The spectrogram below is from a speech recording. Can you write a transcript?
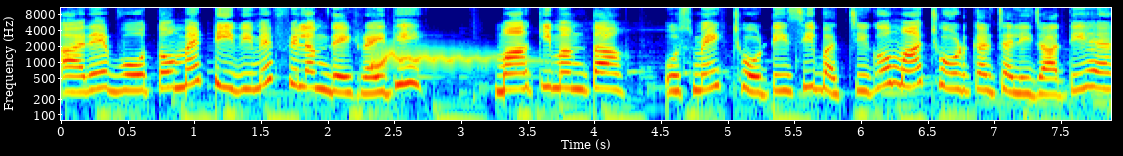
अरे वो तो मैं टीवी में फ़िल्म देख रही थी। माँ की ममता उसमें एक छोटी सी बच्ची को माँ छोड़कर चली जाती है।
